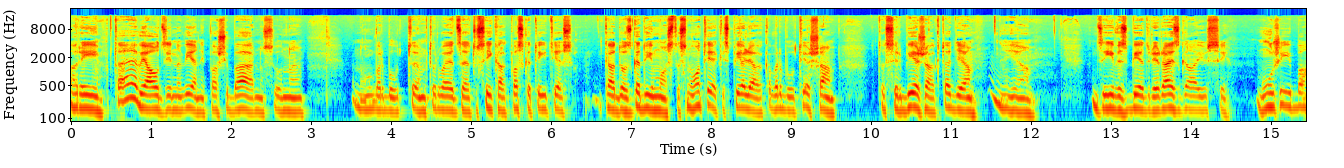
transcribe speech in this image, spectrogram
arī tēvi audzina vieni paši bērnus, un, nu, varbūt um, tur vajadzētu sīkāk paskatīties, kādos gadījumos tas notiek. Es pieļauju, ka varbūt tiešām Tas ir biežāk tad, ja, ja dzīves biedri ir aizgājusi mūžībā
